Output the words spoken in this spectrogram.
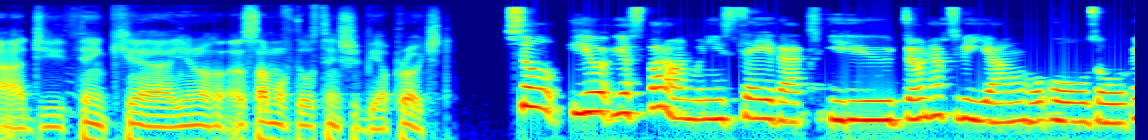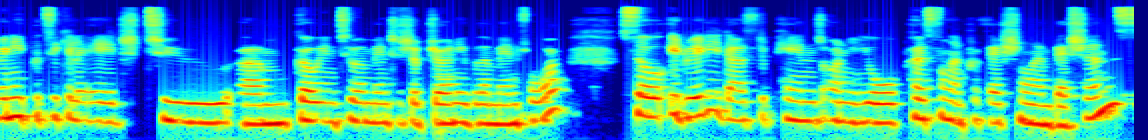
uh, do you think uh, you know some of those things should be approached? So you're you're spot on when you say that you don't have to be young or old or any particular age to um, go into a mentorship journey with a mentor. So it really does depend on your personal and professional ambitions.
